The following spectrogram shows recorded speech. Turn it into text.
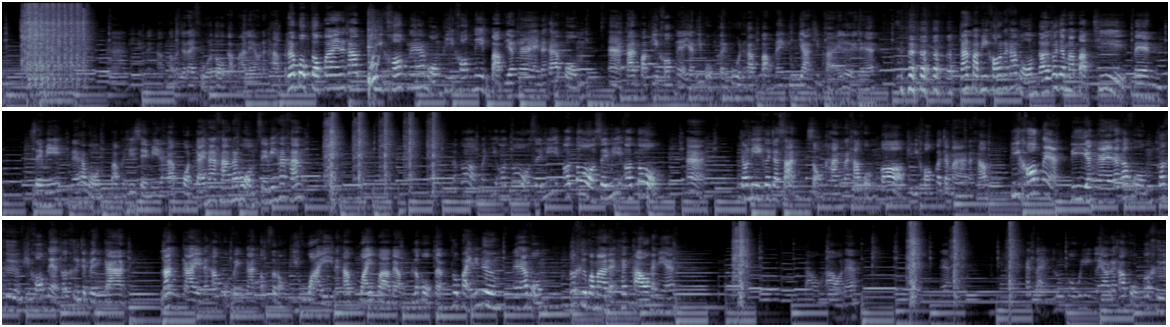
นี่เห็นไหมครับเราก็จะได้ Full Auto กลับมาแล้วนะครับ ระบบต่อไปนะครับ Peacock นะครับผม Peacock นี่ปรับยังไงนะครับผมอ่าการปรับ Peacock เนี่ยอย่างที่ผมเคยพูดนะครับปรับแม่งยุ่งยากชิบหายเลยนะฮะการปรับ Peacock นะครับผมเราก็จะมาปรับที่เป็นเซมินะครับผมปรับไปที่เซมินะครับกดไกล5ครั้งนะครับผมเซมิ5ครั้ง ออโต้เซมิออโต้เซมิออโต้อ่าเจ้านี่ก็จะสั่น 2 ครั้งนะครับผมก็พีคอกก็จะมานะครับพีคอกเนี่ยดียังไงนะครับผมก็คือพีคอกเนี่ยก็คือจะเป็นการลั่นไกลนะครับ ผมเป็นการตอบสนองที่ไวนะครับไวกว่าแบบระบบแบบทั่วไปนิดนึงนะครับผมก็คือประมาณเนี่ยแค่เกาแค่นี้เกาเกานะเนี่ยแค่แตะลูกก็วิ่งแล้วนะครับ ผมก็คือ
